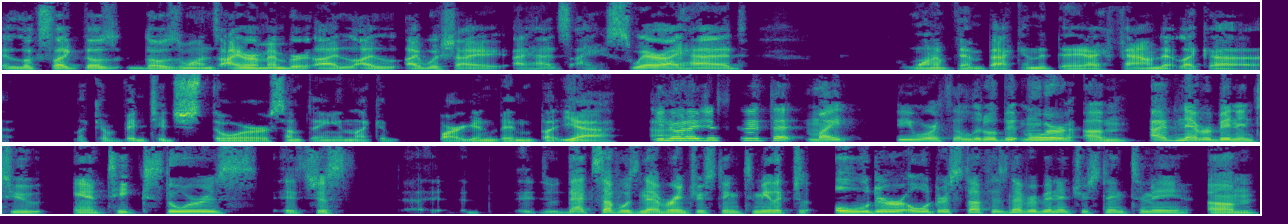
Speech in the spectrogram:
it looks like those those ones. I remember. I I, I wish I I had. I swear I had one of them back in the day. I found at like a like a vintage store or something in like a bargain bin. But yeah, You know what uh, I just got that might be worth a little bit more? Um, I've never been into antique stores. It's just uh, it- that stuff was never interesting to me. Like just older, older stuff has never been interesting to me. Um,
